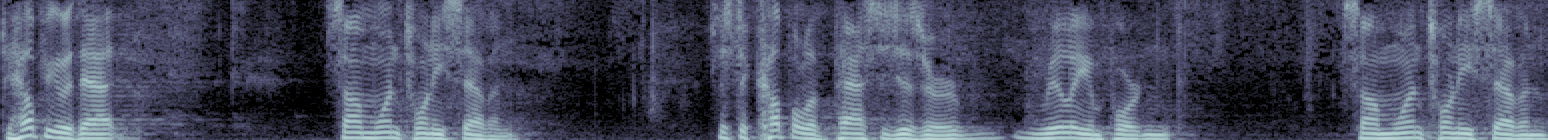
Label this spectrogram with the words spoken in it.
To help you with that, Psalm 127. Just a couple of passages are really important. Psalm 127,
